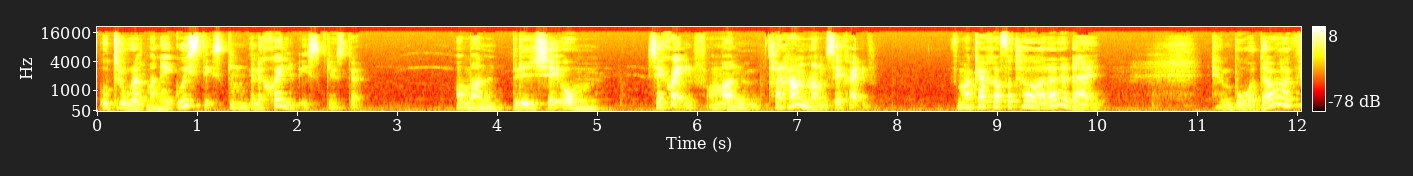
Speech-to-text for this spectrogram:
Och tror att man är egoistisk Mm. eller självisk. Om man bryr sig om sig själv. Om man tar hand om sig själv. För man kanske har fått höra det där både av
